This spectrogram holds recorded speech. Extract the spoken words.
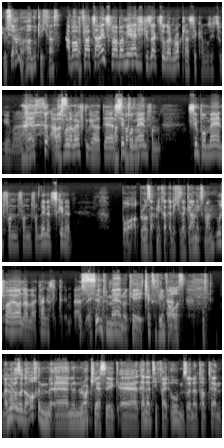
Luciano, ah, wirklich krass. Aber auf Krass. Platz 1 war bei mir ehrlich gesagt sogar ein Rock-Klassiker, muss ich zugeben. Echt? Habe ich wohl am öften gehört. Ja, ja was- Simple was Man von Simple Man von, von, von Leonard Skinner. Boah, Bro, sagt mir gerade ehrlich gesagt gar nichts, Mann. Muss mal hören, Alter. Krankes. Also echt Simple Man, okay, ich check's auf jeden Fall Ja. aus. Bei mir war sogar auch ein, äh, ein Rock Classic äh, relativ weit oben, so in der Top 10.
